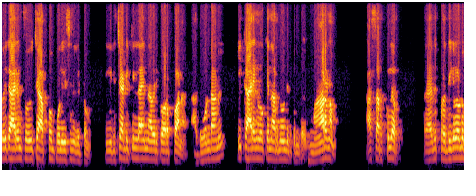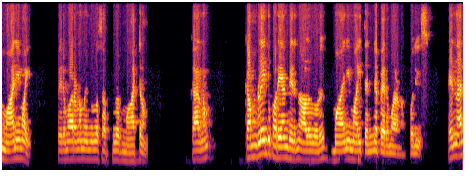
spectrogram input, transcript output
ഒരു കാര്യം ചോദിച്ചാൽ അപ്പം പോലീസിന് കിട്ടും. തിരിച്ചടിക്കില്ല എന്ന് അവർക്ക് ഉറപ്പാണ്. അതുകൊണ്ടാണ് ഈ കാര്യങ്ങളൊക്കെ നടന്നുകൊണ്ടിരിക്കുന്നത് മാറണം. ആ സർക്കുലർ അതായത് പ്രതികളോട് മാന്യമായി പെരുമാറണം എന്നുള്ള സർക്കുലർ മാറ്റണം. കാരണം കംപ്ലൈന്റ് പറയാൻ വരുന്ന ആളുകളോട് മാന്യമായി തന്നെ പെരുമാറണം പോലീസ് എന്നാൽ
